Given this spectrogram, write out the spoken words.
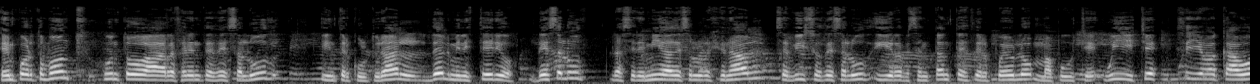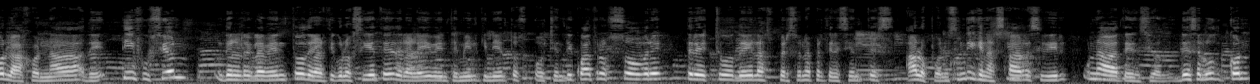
En Puerto Montt, junto a referentes de salud intercultural del Ministerio de Salud, la Seremía de Salud Regional, Servicios de Salud y representantes del pueblo mapuche huilliche, se lleva a cabo la jornada de difusión del reglamento del artículo 7 de la Ley 20.584 sobre derecho de las personas pertenecientes a los pueblos indígenas a recibir una atención de salud con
